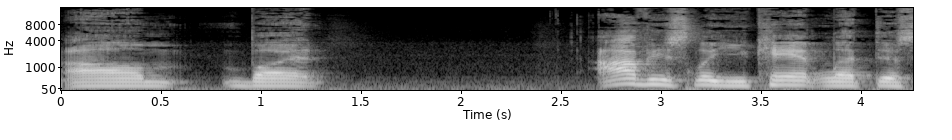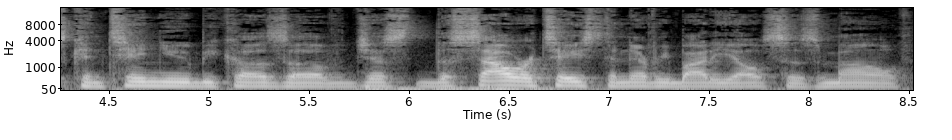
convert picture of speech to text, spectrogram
Um, but obviously, you can't let this continue because of just the sour taste in everybody else's mouth.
